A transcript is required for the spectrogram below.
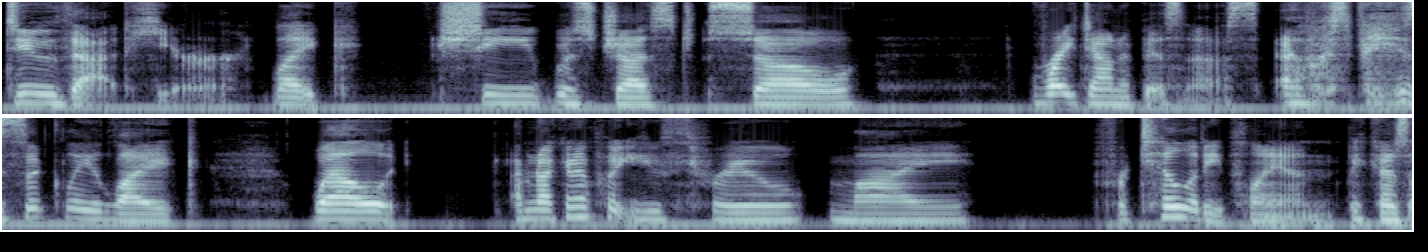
do that here. Like, she was just so right down to business and was basically like, well, I'm not going to put you through my fertility plan because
